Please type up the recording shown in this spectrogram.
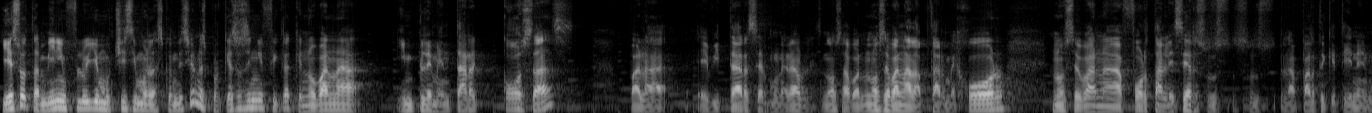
Y eso también influye muchísimo en las condiciones, porque eso significa que no van a implementar cosas para evitar ser vulnerables, ¿no? Se van a adaptar mejor, no se van a fortalecer la parte que tienen.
